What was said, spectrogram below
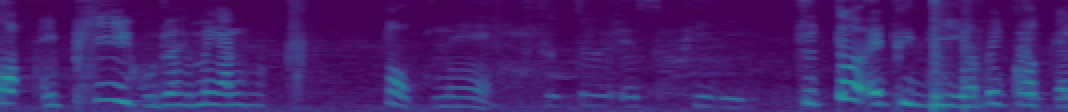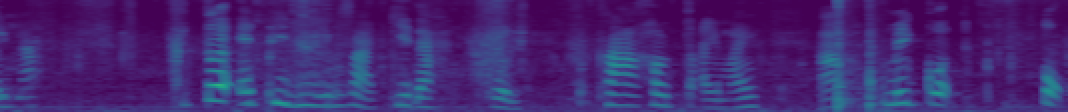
กดไอ้พี่กูด้วยไม่งั้นตบแน่ชูเตอร์ SPD ชุตเตอร์ SPD ครับไปกดกันนะ ชุตเตอร์ SPD ภาษาอังกฤษนะคนถ้าเข้าใจไหมอะไม่กดตบ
